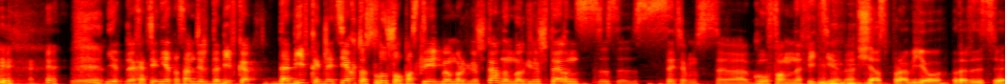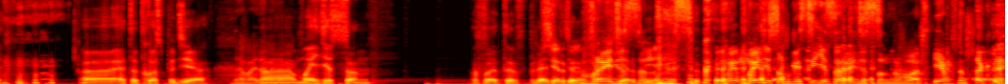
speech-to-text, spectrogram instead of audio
Нет, ну я хотел, нет, на самом деле добивка, добивка для тех, кто слушал последнего Моргенштерна, Моргенштерн с, этим, с э, гуфом на фите, да. Сейчас пробью, подождите. А, Этот, господи, Давай, а, давай. давай. Мэдисон в это, в, блядь, Сербия. В Рэдисон. Сербии, Мэдисон, гостиница Рэдисон, вот, я предлагаю.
